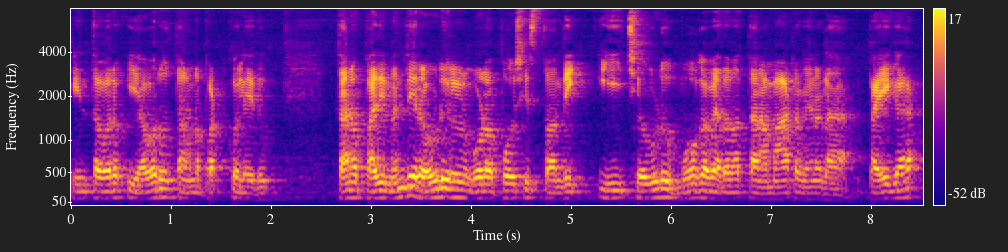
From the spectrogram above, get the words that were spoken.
ఇంతవరకు ఎవరూ తనను పట్టుకోలేదు. తను పది మంది రౌడీలను కూడా పోషిస్తోంది. ఈ చెవుడు మూగ తన మాట వినడా. పైగా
